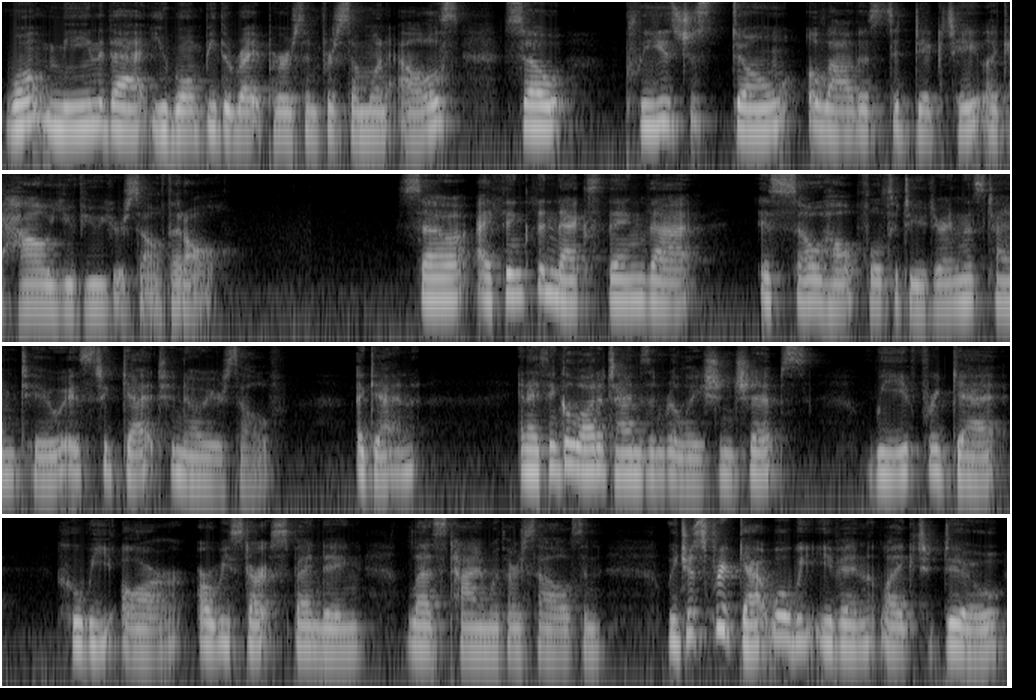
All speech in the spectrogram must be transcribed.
won't mean that you won't be the right person for someone else. So please just don't allow this to dictate like how you view yourself at all. So I think the next thing that is so helpful to do during this time too is to get to know yourself again. And I think a lot of times in relationships, we forget who we are, or we start spending less time with ourselves and we just forget what we even like to do.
